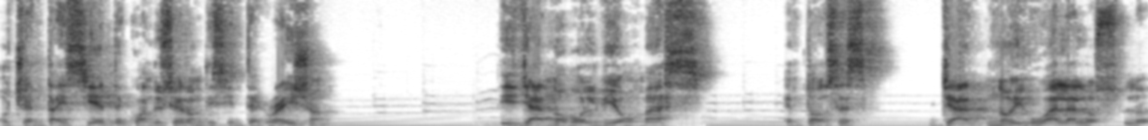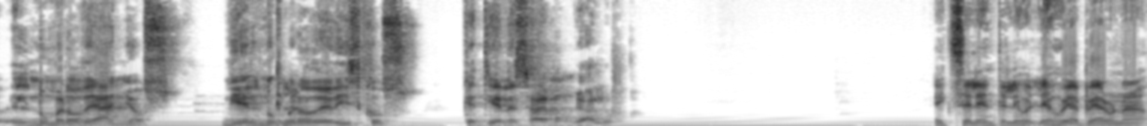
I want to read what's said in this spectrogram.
87 cuando hicieron Disintegration y ya no volvió más. Entonces ya no iguala los, el número de años ni el número de discos que tiene Simon Gallup. Excelente, les, voy a pegar una,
